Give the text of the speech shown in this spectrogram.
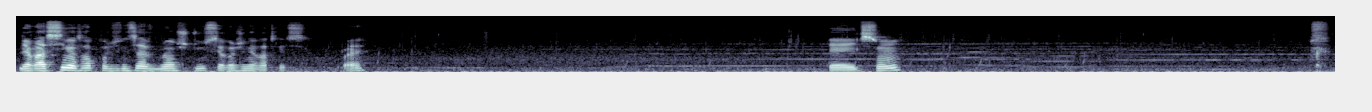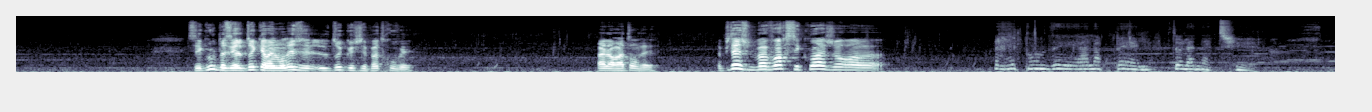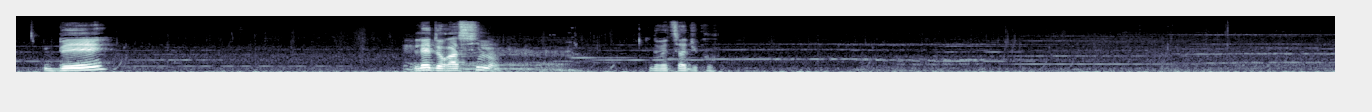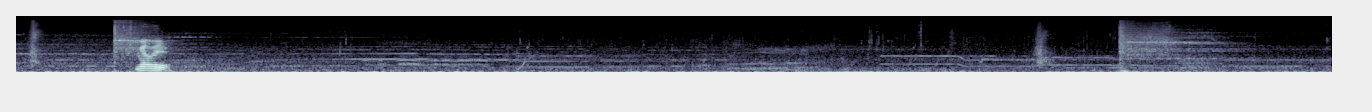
Les racines attrapent produisent une sève blanche douce et régénératrice. Ouais. Et ils sont. C'est cool parce que le truc qu'elle m'a demandé, le truc que j'ai pas trouvé. Alors attendez. Ah, putain, je peux pas voir c'est quoi, genre. euh, Répondez à l'appel de la nature. B. Lait de racine. Ça devait être ça du coup. Merveilleux.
